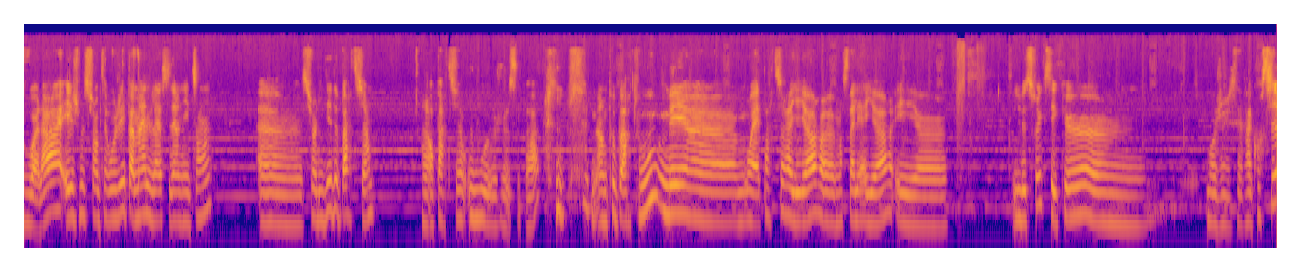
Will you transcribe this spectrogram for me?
Voilà, et je me suis interrogée pas mal là ces derniers temps euh, sur l'idée de partir. Alors partir où, euh, je sais pas, un peu partout, mais euh, ouais, partir ailleurs, euh, m'installer ailleurs. Et le truc, c'est que, bon, je vais raccourcir,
